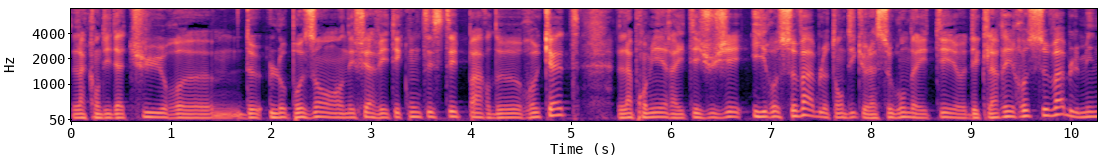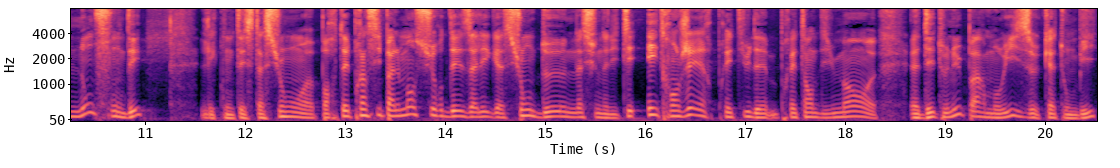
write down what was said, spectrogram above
La candidature euh, de l'opposant, en effet, avait été contestée par deux requêtes. La première a été jugée irrecevable, tandis que la seconde a été déclarée recevable, mais non fondée. Les contestations portaient principalement sur des allégations de nationalité étrangère prétendument détenues par Moïse Katumbi.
